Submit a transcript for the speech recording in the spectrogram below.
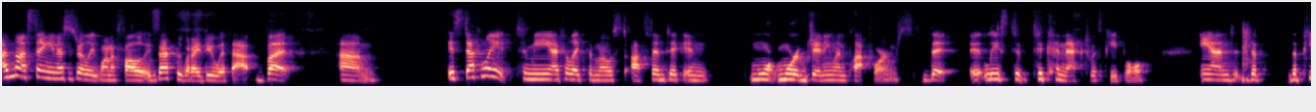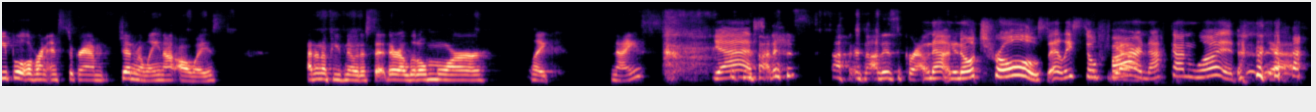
I'm not saying you necessarily want to follow exactly what I do with that, but um, it's definitely to me, I feel like the most authentic and more more genuine platforms that at least to, to connect with people. And the the people over on Instagram, generally, not always. I don't know if you've noticed it; they're a little more like nice. Yes. not as not as grouchy. Not, no trolls, at least so far. Yeah. Knock on wood. yeah.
